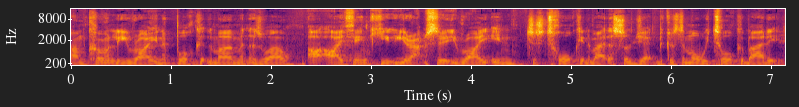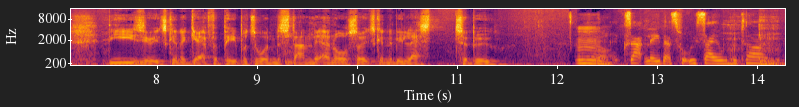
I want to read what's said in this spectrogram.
I'm currently writing a book at the moment as well. I, I think you, you're absolutely right in just talking about the subject because the more we talk about it the easier it's going to get for people to understand it and also it's going to be less taboo as mm. well. Exactly, that's what we say all the time.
